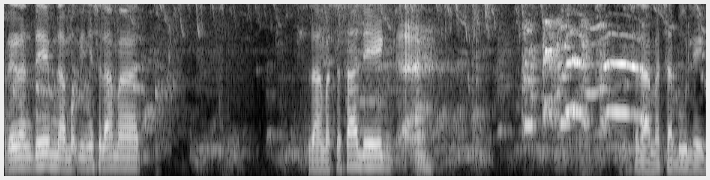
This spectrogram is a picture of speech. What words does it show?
Pre-randim na mo niya salamat. Salamat sa salig. Salamat sa bulig.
